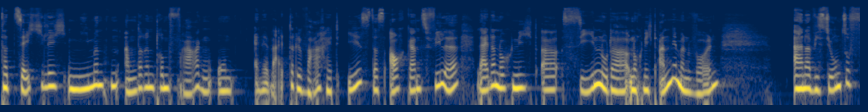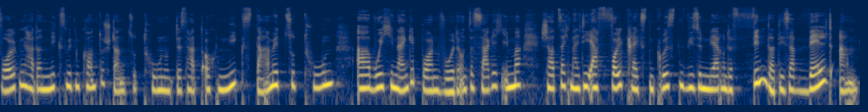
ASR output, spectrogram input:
tatsächlich niemanden anderen drum fragen. Und eine weitere Wahrheit ist, dass auch ganz viele leider noch nicht äh, sehen oder noch nicht annehmen wollen, einer Vision zu folgen hat dann nichts mit dem Kontostand zu tun und das hat auch nichts damit zu tun, äh, wo ich hineingeboren wurde. Und das sage ich immer, schaut euch mal die erfolgreichsten, größten Visionäre und Erfinder dieser Welt an,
